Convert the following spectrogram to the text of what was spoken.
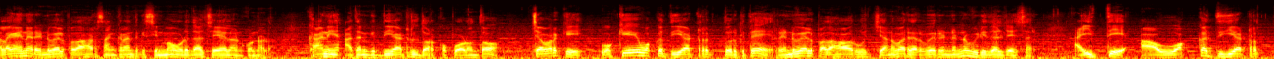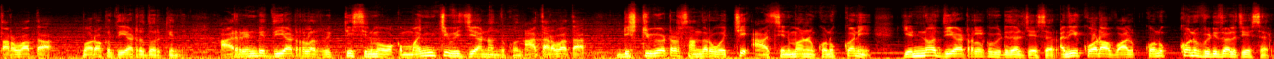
ఎలాగైనా రెండు వేల పదహారు సంక్రాంతికి సినిమా విడుదల చేయాలనుకున్నాడు. కానీ అతనికి థియేటర్లు దొరకపోవడంతో చివరికి ఒకే ఒక్క థియేటర్ దొరికితే రెండు వేల పదహారు జనవరి ఇరవై రెండున విడుదల చేశారు. అయితే ఆ ఒక్క థియేటర్ తర్వాత మరొక థియేటర్ దొరికింది. ఆ రెండు థియేటర్ల రిక్కి సినిమా ఒక మంచి విజయాన్ని అందుకుంది. ఆ తర్వాత డిస్ట్రిబ్యూటర్స్ అందరూ వచ్చి ఆ సినిమాను కొనుక్కొని ఎన్నో థియేటర్లకు విడుదల చేశారు. అది కూడా వాళ్ళు కొనుక్కొని విడుదల చేశారు.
